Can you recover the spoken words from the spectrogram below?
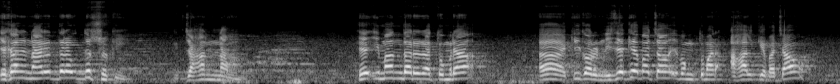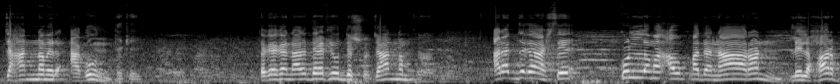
এখানে নারের দ্বারা উদ্দেশ্য কি? জাহান্নাম। হে ইমানদারেরা তোমরা হ্যাঁ কী করো? নিজেকে বাঁচাও এবং তোমার আহালকে বাঁচাও জাহান্নামের আগুন থেকে। তাকে এখানে নারের দ্বারা কি উদ্দেশ্য? জাহান্নাম। আর এক জায়গায় আসছে কুল্লামা আউকাদা নারন লিল হরব।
